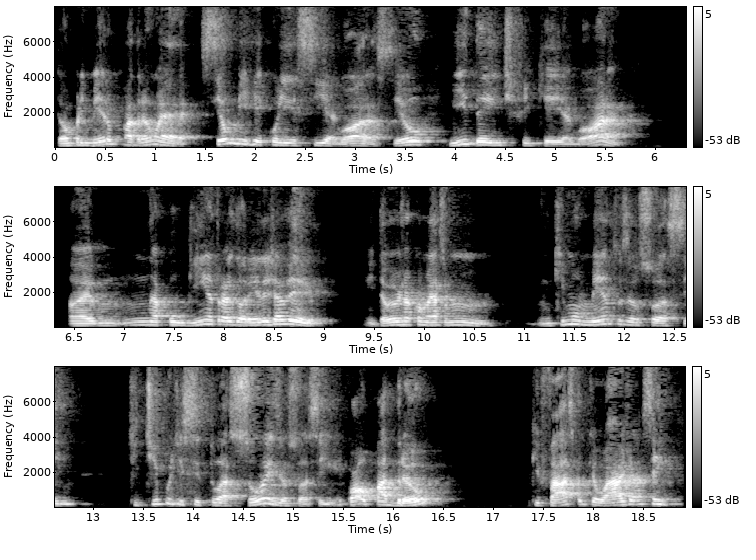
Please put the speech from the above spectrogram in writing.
Então, o primeiro padrão é: se eu me reconheci agora, se eu me identifiquei agora, uma pulguinha atrás da orelha já veio. Então, eu já começo: hum, em que momentos eu sou assim? Que tipo de situações eu sou assim? Qual o padrão que faz com que eu haja assim?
